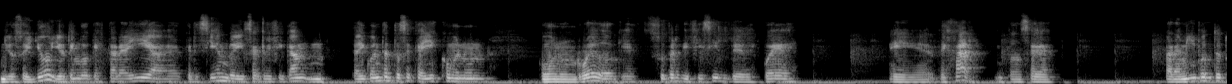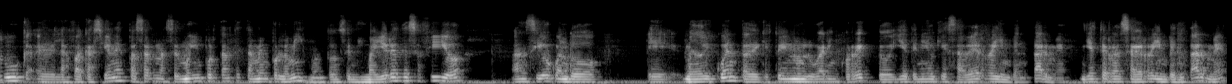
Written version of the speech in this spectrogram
yo soy yo, yo tengo que estar ahí ah, creciendo y sacrificando. ¿Te das cuenta? Entonces es como en un, como en un ruedo que es súper difícil de después eh, dejar. Entonces, para mí, ponte tú, eh, las vacaciones pasaron a ser muy importantes también por lo mismo. Entonces, mis mayores desafíos han sido cuando eh, me doy cuenta de que estoy en un lugar incorrecto y he tenido que saber reinventarme. Y este saber reinventarme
